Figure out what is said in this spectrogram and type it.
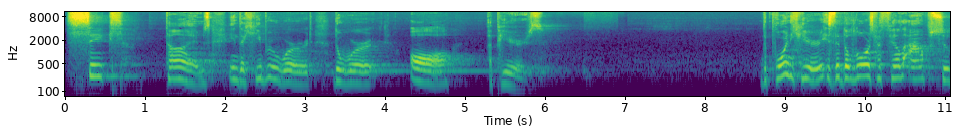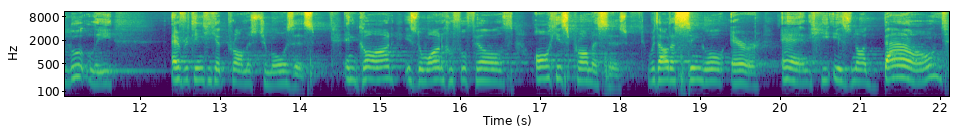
Six times in the Hebrew word, the word all appears. The point here is that the Lord fulfilled absolutely everything he had promised to Moses. And God is the one who fulfills all his promises without a single error. And he is not bound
